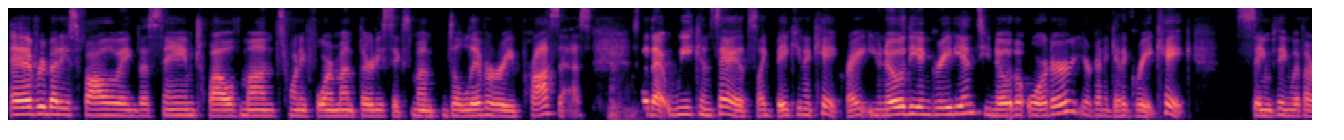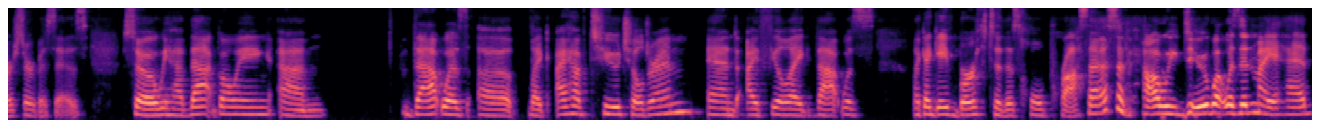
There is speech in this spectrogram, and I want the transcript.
Everybody's following the same 12 month 24 month 36 month delivery process mm-hmm. so that we can say it's like baking a cake right? You know the ingredients you know the order you're going to get a great cake. Same thing with our services. So we have that going um that was uh like i have two children and i feel like that was like I gave birth to this whole process of how we do. What was in my head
